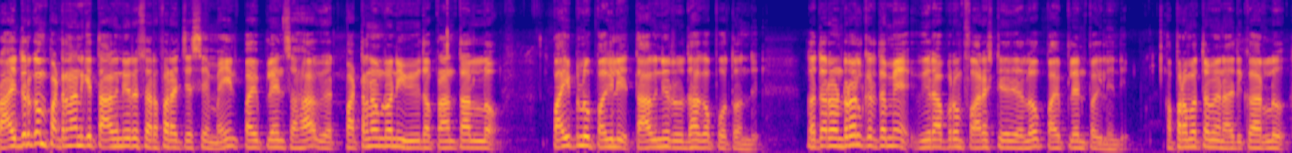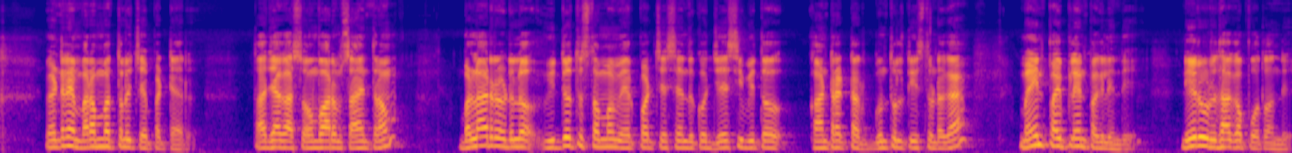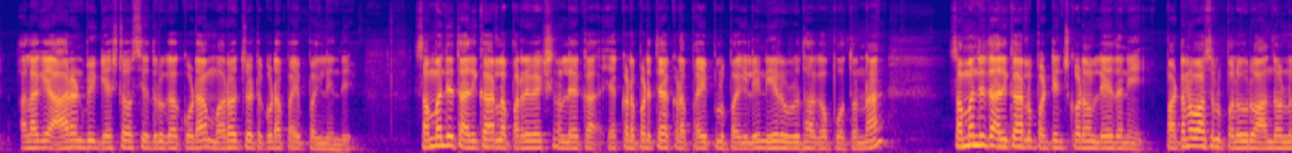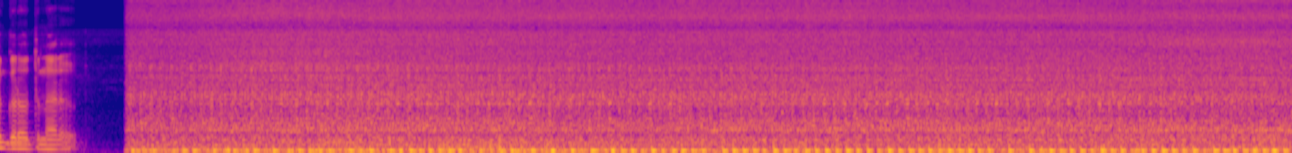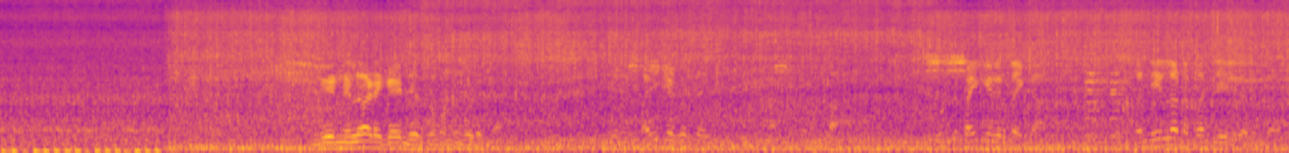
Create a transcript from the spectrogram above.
రాయదుర్గం పట్టణానికి తాగునీరు సరఫరా చేసే మెయిన్ పైప్ లైన్ సహా పట్టణంలోని వివిధ ప్రాంతాల్లో పైపులు పగిలి తాగునీరు వృధాగా పోతోంది గత రెండు రోజుల క్రితమే వీరాపురం ఫారెస్ట్ ఏరియాలో పైప్ లైన్ పగిలింది. అప్రమత్తమైన అధికారులు వెంటనే మరమ్మతులు చేపట్టారు. తాజాగా సోమవారం సాయంత్రం బళ్ళారి రోడ్డులో విద్యుత్ స్తంభం ఏర్పాటు చేసేందుకు జేసీబీతో కాంట్రాక్టర్ గుంతలు తీస్తుండగా మెయిన్ పైప్ లైన్ పగిలింది. నీరు వృధాగా పోతోంది అలాగే ఆర్ఎండ్బి గెస్ట్ హౌస్ ఎదురుగా కూడా మరో చోట కూడా పైప్ పగిలింది. సంబంధిత అధికారుల పర్యవేక్షణ లేక ఎక్కడ పడితే అక్కడ పైపులు పగిలి నీరు వృధాగా పోతున్నా సంబంధిత అధికారులు పట్టించుకోవడం లేదని పట్టణవాసులు పలువురు ఆందోళనకు గురవుతున్నారు. వీడు నిలబడకే లేదు సుమంతం కూడా. పైకి ఎగురుతాయి. ಸೈಕಲ್ ಇರ್ತೈಕ ಬಂದಿಲ್ಲ ನಮ್ಮ ಬಂದಿಲ್ಲ ಇರೋದಿಲ್ಲ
